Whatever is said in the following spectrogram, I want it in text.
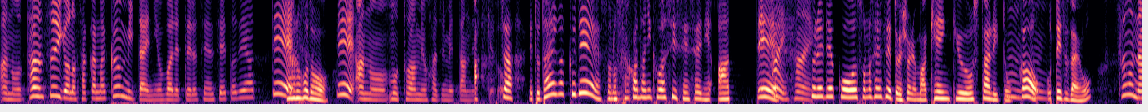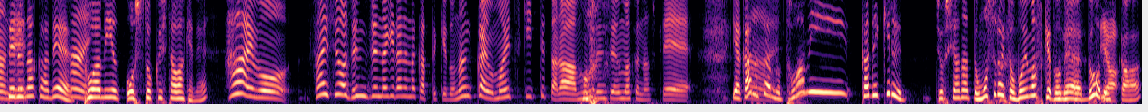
あの淡水魚のさかなクンみたいに呼ばれてる先生と出会ってなるほど。であのもうとわみを始めたんであすけど。じゃあ、えっと、大学でその魚に詳しい先生に会って、はいはい。それでこうその先生と一緒にまあ研究をしたりとか、うんうん。お手伝いをしてる中ではい。とわみを取得したわけね。はいもう最初は全然投げられなかったけど何回も毎月行ってたら もう全然上手くなって。いやガンさんのとわみができる女子アナって面白いと思いますけどね。どうですか？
